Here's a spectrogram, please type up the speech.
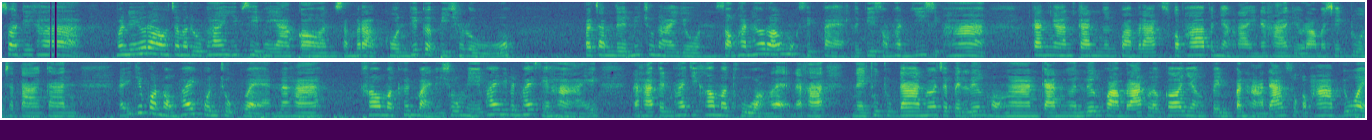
สวัสดีค่ะ วันนี้เราจะมาดูไพ่ยิปซีพยากรณ์สำหรับคนที่เกิดปีฉลู ประจำเดือนมิถุนายน 2568 หรือปี 2025 การงานการเงินความรักสุขภาพเป็นอย่างไรนะคะ เดี๋ยวเรามาเช็คดวงชะตากันและอิทธิพลของไพ่คนฉุกแขวนนะคะ เข้ามาเคลื่อนไหวในช่วงนี้ไพ่นี้เป็นไพ่เสียหาย นะคะ เป็นไพ่ที่เข้ามาถ่วงแหละนะคะ ในทุกๆด้านไม่ว่าจะเป็นเรื่องของงานการเงินเรื่องความรัก แล้วก็ยังเป็นปัญหาด้านสุขภาพด้วย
